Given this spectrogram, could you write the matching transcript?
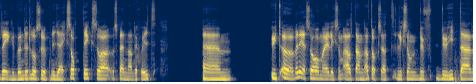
regelbundet låser upp nya exotics och spännande skit. Ehm, utöver det så har man ju liksom allt annat också. Att liksom du, du hittar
